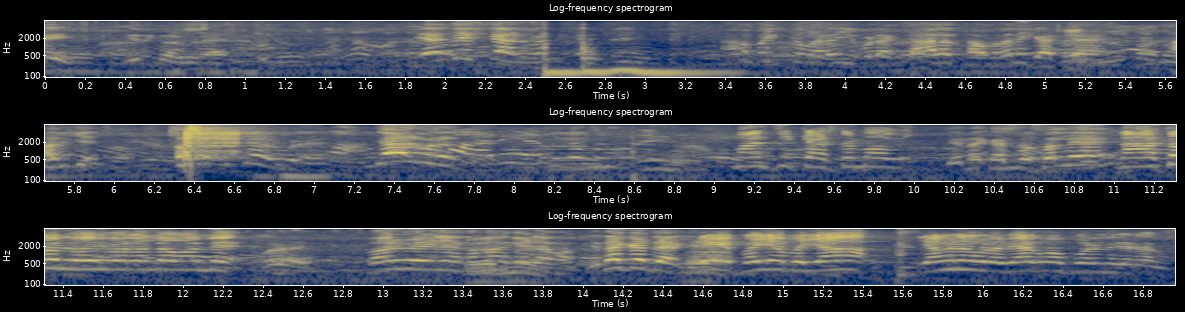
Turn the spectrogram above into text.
ஏய் எதுக்கு. அவைக்கு வர இவ்வளவு காலத்தாமதான் கேட்டேன். அதுக்கு யார் வர மனசு என்ன கஷ்டம் சொல்லு? நான் போய் வரல வந்தேன். வருவேன் அம்மா கேட்டாங்க என்ன கேட்டாங்க. ஏய் பையா பையா எவன இவ்வளவு வேகமா போறேன்னு கேட்டாங்க.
